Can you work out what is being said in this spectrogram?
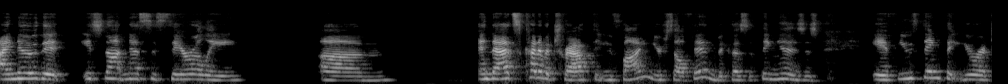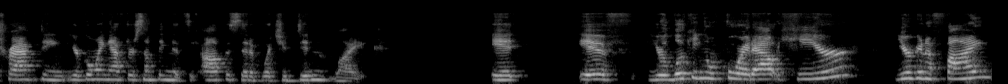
I know that it's not necessarily, um, and that's kind of a trap that you find yourself in because the thing is, is if you think that you're attracting, you're going after something that's the opposite of what you didn't like, it, if you're looking for it out here, you're going to find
